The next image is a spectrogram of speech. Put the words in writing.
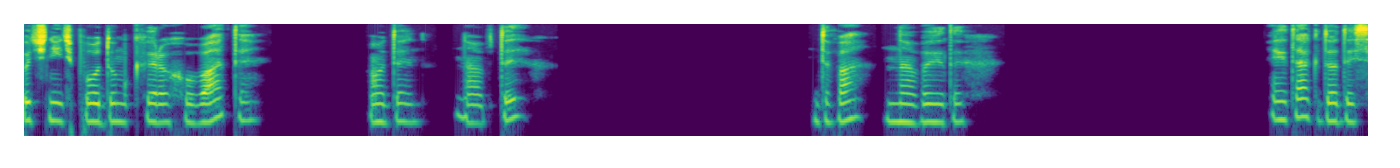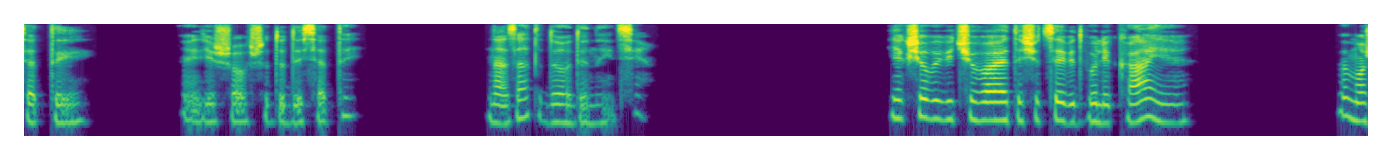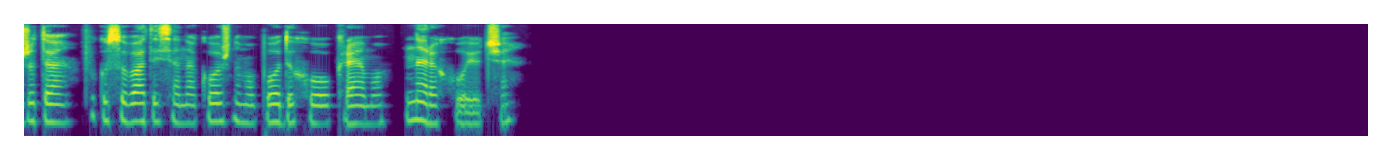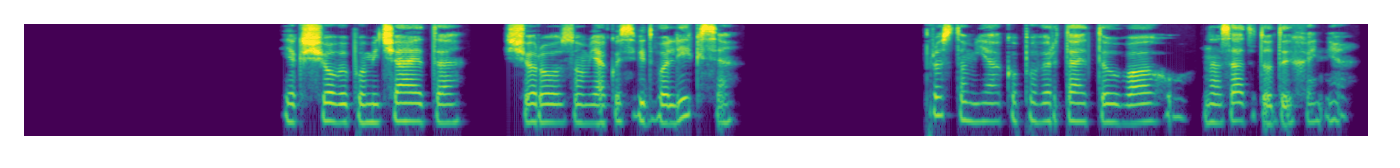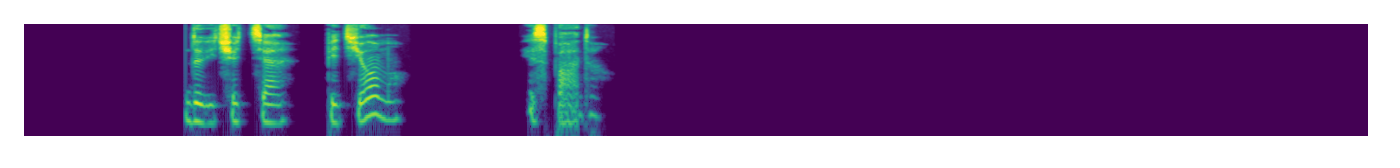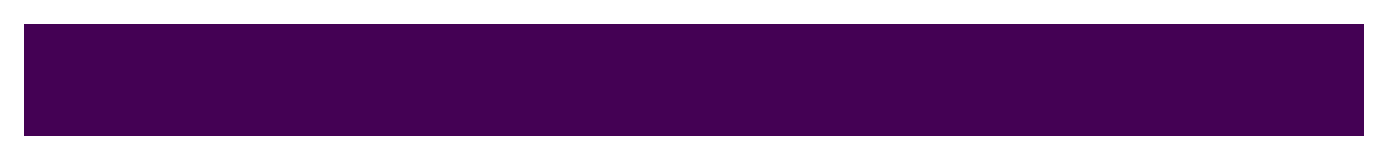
Почніть подумки рахувати один на вдих, два на видих. І так до десяти, дійшовши до десяти, назад до одиниці. Якщо ви відчуваєте, що це відволікає, ви можете фокусуватися на кожному подиху окремо, не рахуючи. Якщо ви помічаєте, що розум якось відволікся, просто м'яко повертайте увагу назад до дихання, до відчуття підйому і спаду.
